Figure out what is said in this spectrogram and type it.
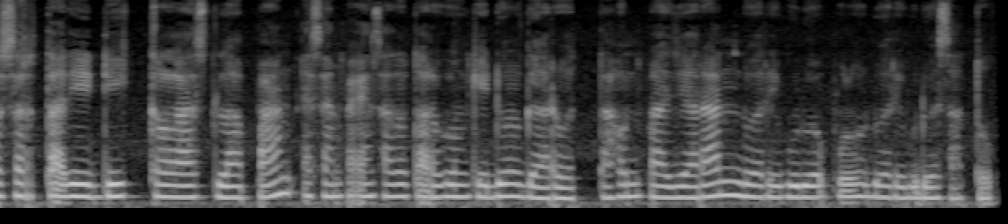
peserta didik kelas 8 SMPN 1 Tarogong Kidul Garut tahun pelajaran 2020-2021.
